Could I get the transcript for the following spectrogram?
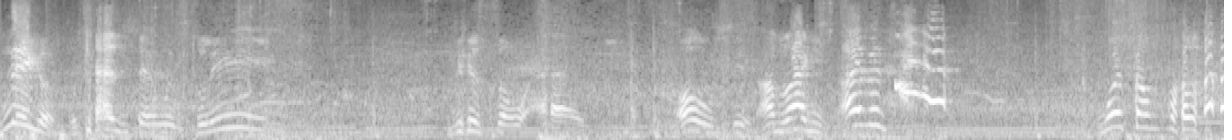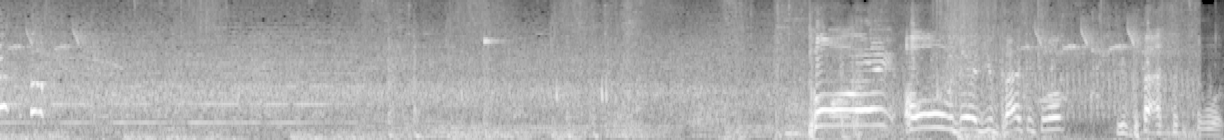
Nigga, that shit was clean. You're so ass. Oh shit, I'm lagging. I haven't seen that. What the fuck? There, you pass it to him? You pass it to him.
